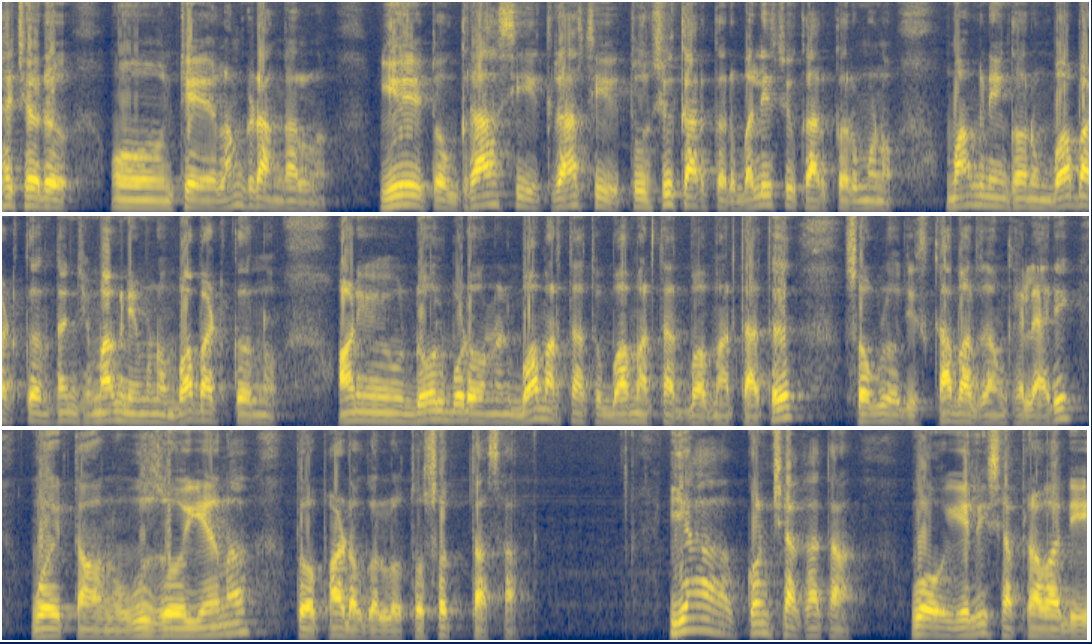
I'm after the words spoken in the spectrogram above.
ताचेर ते लांकडांक घालून ये तो ग्रासी ग्रासी तूं स्विकार कर बली स्विकार कर म्हणून. मागणी करून बोबाट कर तांची मागणी म्हणून बोबाट कर न्हू आनी डोल बुडोवन आनी बो मारतात बो मारतात बो मारतात. सगळो दीस काबार जावंक गेल्यार वयता उजो येना तो फाडो गेल्लो तो सत्त आसा ह्या कोणशाक आतां वो एलिशा प्रवादी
